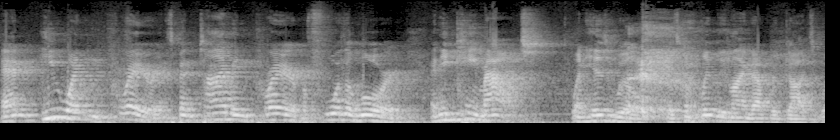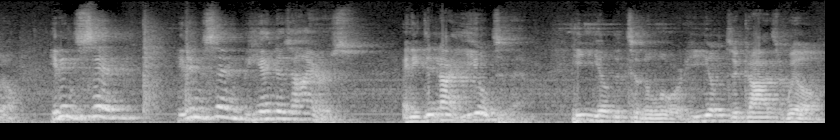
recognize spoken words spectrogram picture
And he went in prayer and spent time in prayer before the Lord, and he came out when his will was completely lined up with God's will. He didn't sin. He didn't sin, but he had desires. And he did not yield to them. He yielded to the Lord. He yielded to God's will.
